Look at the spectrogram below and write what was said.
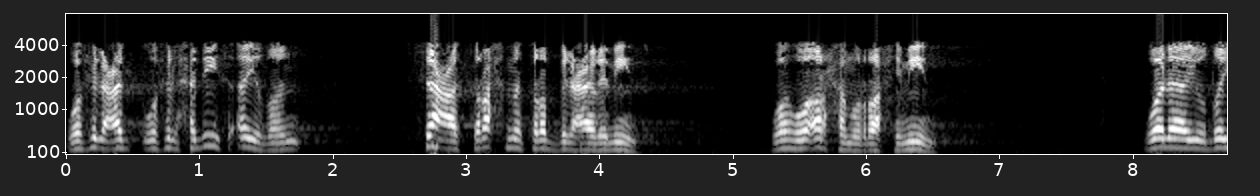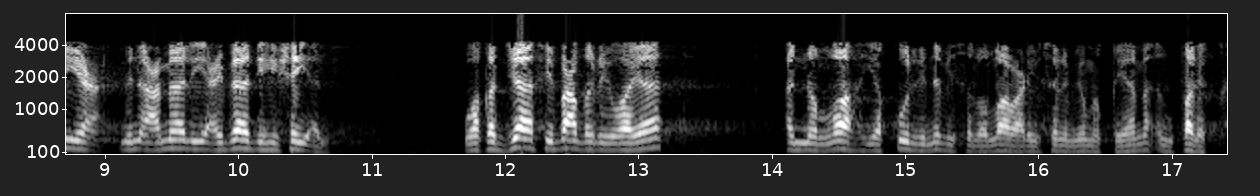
وفي, العد وفي الحديث أيضا سعة رحمة رب العالمين وهو أرحم الراحمين. ولا يضيع من أعمال عباده شيئا. وقد جاء في بعض الروايات أن الله يقول للنبي صلى الله عليه وسلم يوم القيامة انطلق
